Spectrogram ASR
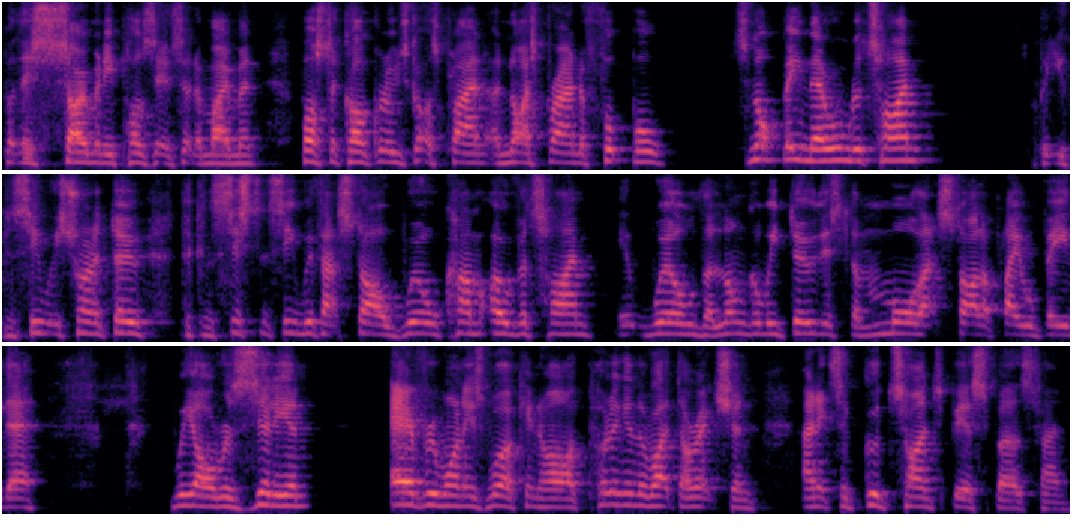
But there's so many positives at the moment. Postecoglou's got us playing a nice brand of football. It's not been there all the time, but you can see what he's trying to do. The consistency with that style will come over time. It will. The longer we do this, the more that style of play will be there. We are resilient. Everyone is working hard, pulling in the right direction, and it's a good time to be a Spurs fan.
